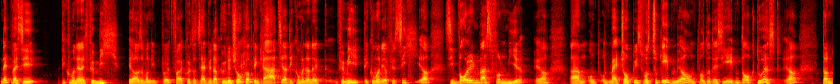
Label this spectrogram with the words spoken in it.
nicht weil sie, die kommen ja nicht für mich. Ja, also wenn ich vor kurzer Zeit wieder eine Bühnenshow gehabt in Graz, ja, die kommen ja nicht für mich, die kommen ja für sich, ja. Sie wollen was von mir, ja. Ähm, und, und mein Job ist, was zu geben, ja. Und wenn du das jeden Tag tust, ja, dann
